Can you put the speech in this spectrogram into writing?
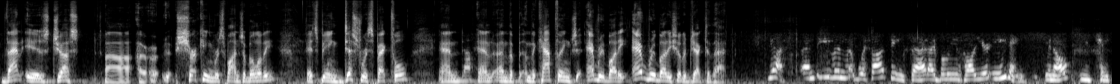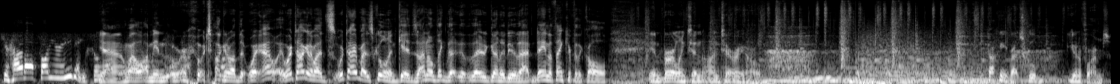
that is just. Uh, uh, shirking responsibility. It's being disrespectful, and and and the and the cap things. Everybody everybody should object to that. Yes, and even with that being said, I believe while you're eating, you know, you take your hat off while you're eating. So Yeah, well, I mean, we're, we're talking about the, we're, oh, we're talking about we're talking about school and kids. I don't think that they're going to do that. Dana, thank you for the call in Burlington, Ontario. Talking about school uniforms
